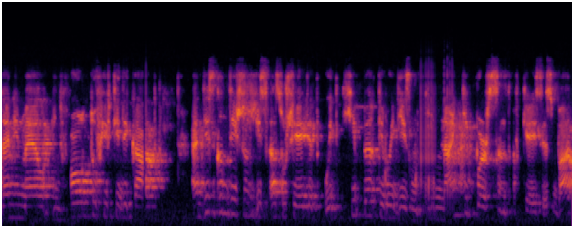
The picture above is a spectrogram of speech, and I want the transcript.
than in male in 4 to 50 decade. And this condition is associated with hyperthyroidism in 90% of cases, but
